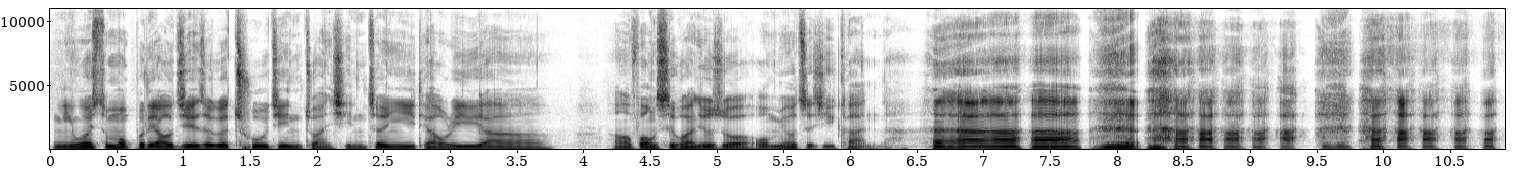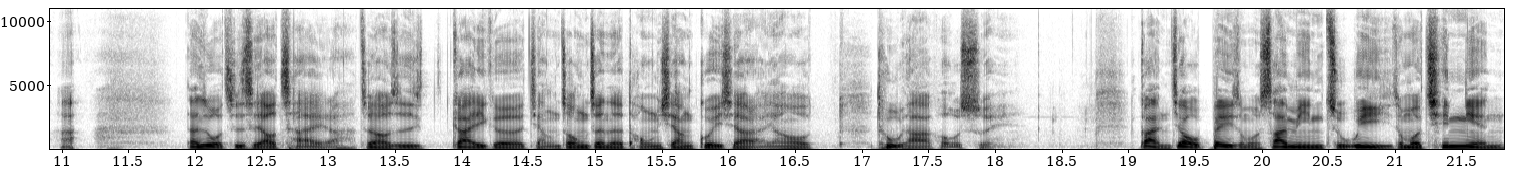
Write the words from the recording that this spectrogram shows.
你为什么不了解这个促进转型正义条例啊？”然后冯世宽就说：“我没有仔细看的，哈哈哈哈哈哈哈哈哈！但是我支持要拆啦，最好是盖一个蒋中正的铜像跪下来，然后吐他口水。干叫我背什么三民主义，什么青年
